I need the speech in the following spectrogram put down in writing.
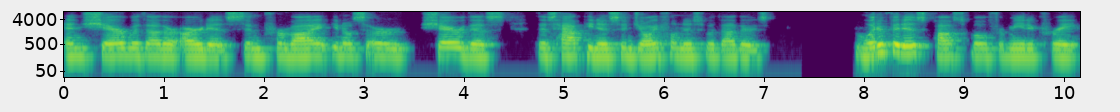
and share with other artists and provide, you know, or share this, this happiness and joyfulness with others? What if it is possible for me to create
